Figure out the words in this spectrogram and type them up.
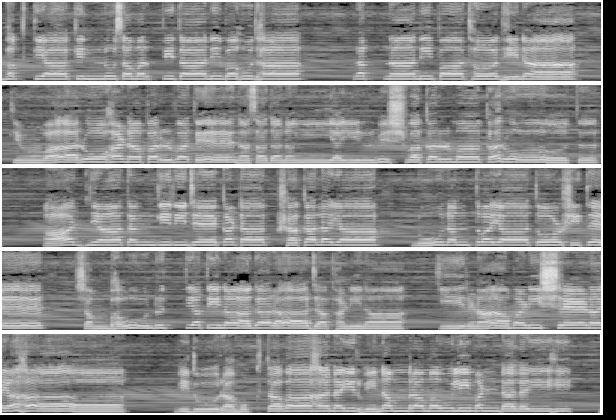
भक्त्या किन्नु समर्पितानि बहुधा रत्नानि पाथोधिना किं वारोहणपर्वतेन सदनयैर्विश्वकर्म करोत्। आज्ञातङ्गिरिजे कटाक्षकलया नूनं त्वया तोषिते शम्भौ नृत्यति नागराजफणिना कीर्णामणिश्रेणयः। विदूरमुक्तवाहनैर्विनम्रमौलिमण्डलैः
